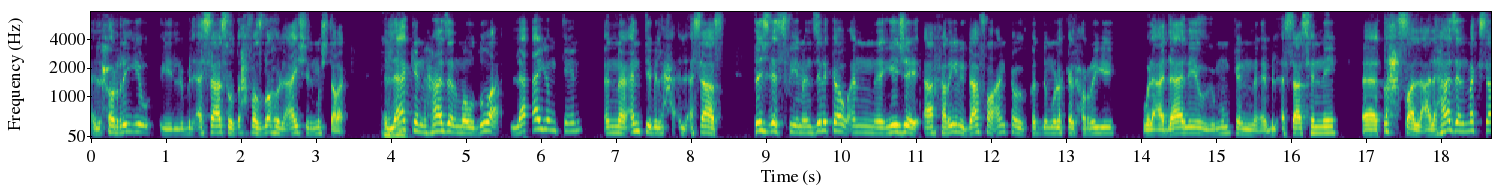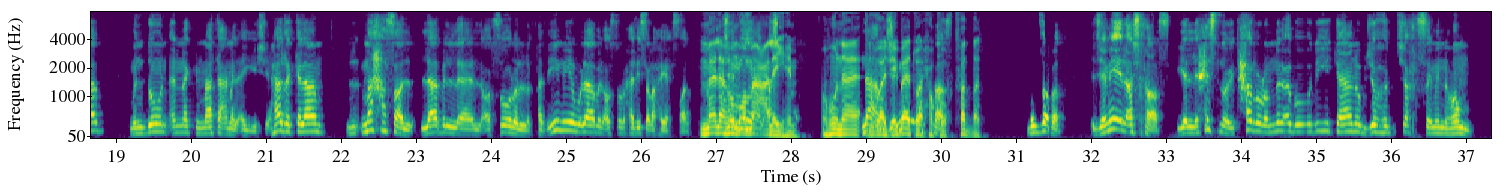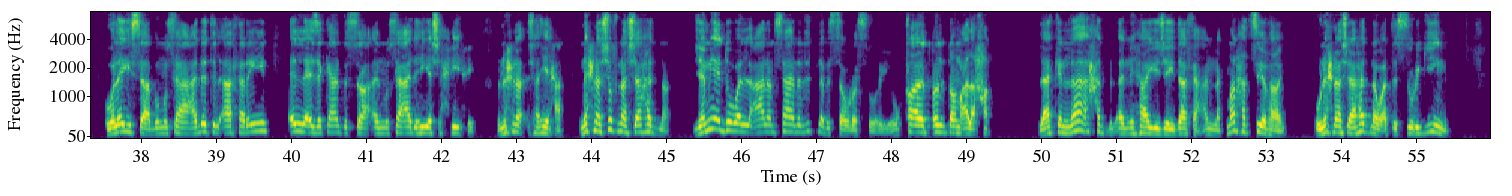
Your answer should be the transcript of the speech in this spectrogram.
الحرية بالأساس وتحفظ له العيش المشترك. لكن هذا الموضوع لا يمكن أن أنت بالاساس تجلس في منزلك وأن يجي آخرين يدافعوا عنك ويقدموا لك الحرية والعدالة وممكن بالأساس هن آه، تحصل على هذا المكسب من دون أنك ما تعمل أي شيء، هذا الكلام ما حصل لا بالعصور القديمة ولا بالعصور الحديثة راح يحصل. ما لهم وما عليهم. هنا نعم الواجبات والحقوق. تفضل. بالضبط. جميع الأشخاص يلي حسنوا يتحرروا من العبودية كانوا بجهد شخصي منهم وليس بمساعدة الآخرين إلا إذا كانت المساعدة هي شحيحة. ونحن شحيحة. نحن شفنا شاهدنا. جميع دول العالم ساندتنا بالثورة السورية وقالت أنتم على حق. لكن لا أحد بالنهايه يجي يدافع عنك. ما رح تصير هاي. ونحن شاهدنا وقت السوريين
